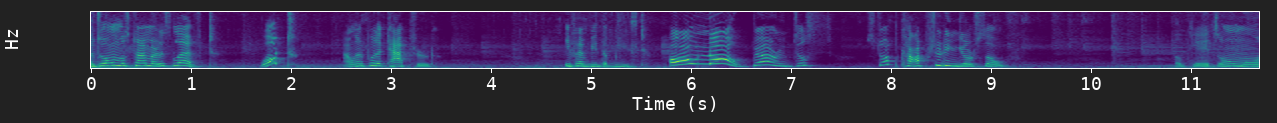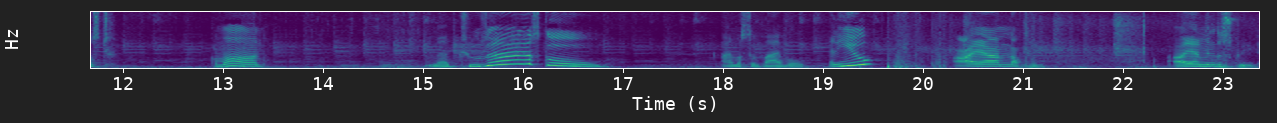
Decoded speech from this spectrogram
It's almost time I is left. What? I'm gonna put a captured. If I be the beast. Oh no, Barry, just stop capturing yourself. Okay, it's almost. Come on. Map choose let's go. I'm a survival. And you? I am nothing. I am in the screen.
